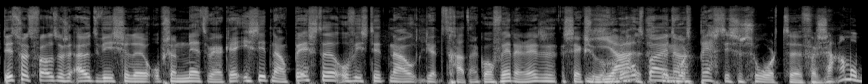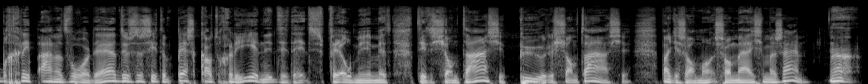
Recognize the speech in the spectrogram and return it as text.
Dit soort foto's uitwisselen op zo'n netwerk. Hè. Is dit nou pesten of is dit nou... Ja, het gaat eigenlijk wel verder, hè? Seksueel ja, geweld het, bijna. het woord pest is een soort eh, verzamelbegrip aan het worden. Hè? Dus er zit een pestcategorie in. Dit, dit is veel meer met... Dit is chantage, pure chantage. Want je zal maar- zo'n meisje maar zijn. Ja,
